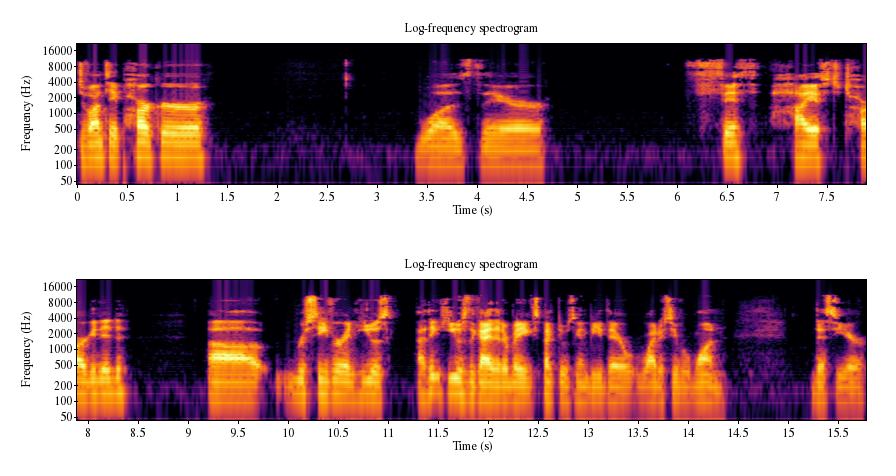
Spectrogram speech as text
DeVante Parker was their fifth highest targeted uh, receiver, and he was, I think, he was the guy that everybody expected was going to be their wide receiver one this year.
